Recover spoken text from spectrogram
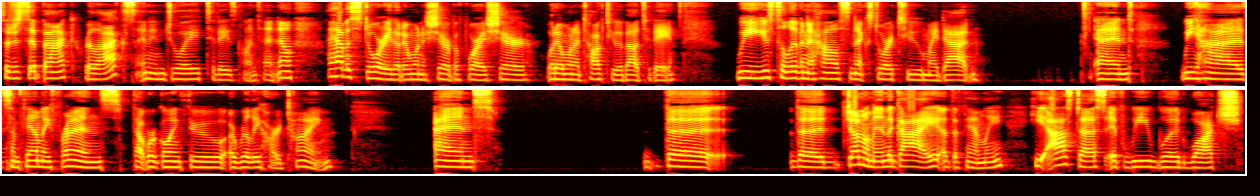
So just sit back, relax, and enjoy today's content. Now, I have a story that I want to share before I share what I want to talk to you about today. We used to live in a house next door to my dad, and we had some family friends that were going through a really hard time, and the the gentleman, the guy of the family, he asked us if we would watch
